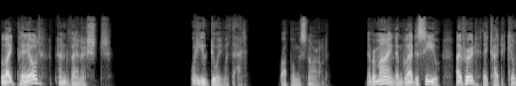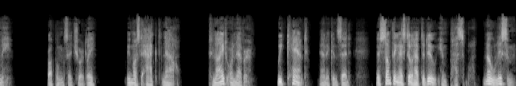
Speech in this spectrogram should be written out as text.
The light paled and vanished. What are you doing with that? Rapung snarled. Never mind, I'm glad to see you. I've heard they tried to kill me. Rapung said shortly. We must act now. Tonight or never. We can't, Anakin said. There's something I still have to do. Impossible. No, listen.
